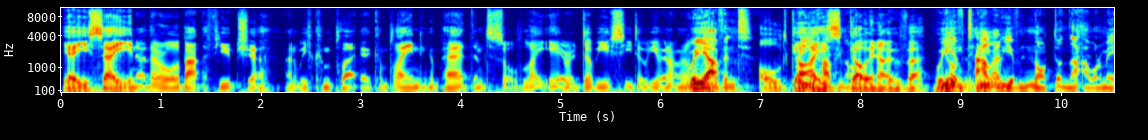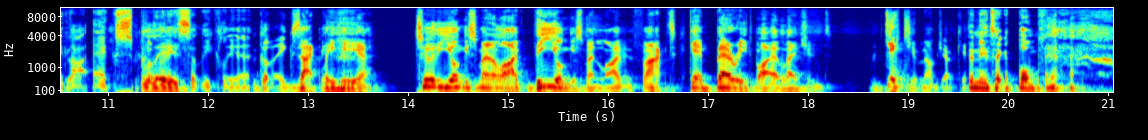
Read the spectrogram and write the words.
Yeah, you say you know they're all about the future, and we've compla- uh, complained and compared them to sort of late era WCW, and I'm We haven't. old guys have going over We young have, we- talent. we have not done that. I want to make that explicitly clear. We've got that exactly here. Two of the youngest men alive, the youngest men alive, in fact, getting buried by a legend. Ridiculous. No, I'm joking. Didn't even take a bump.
